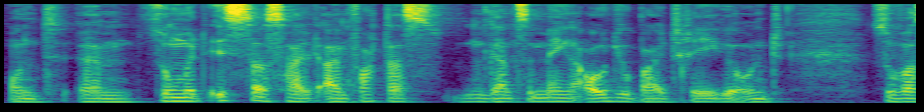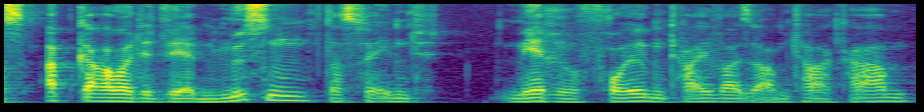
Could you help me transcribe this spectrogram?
Und ähm, somit ist das halt einfach, dass eine ganze Menge Audiobeiträge und sowas abgearbeitet werden müssen, dass wir eben mehrere Folgen teilweise am Tag haben.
